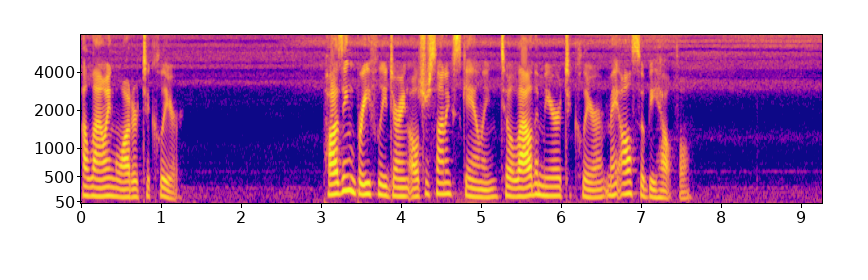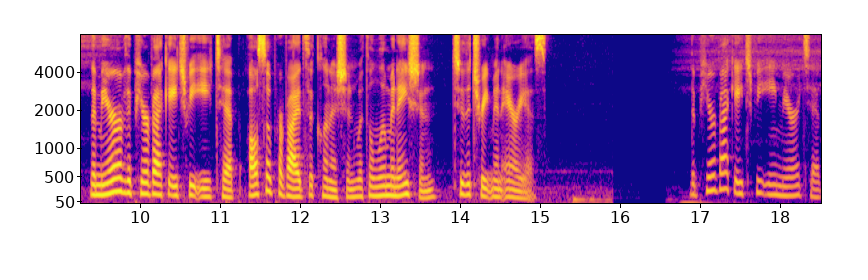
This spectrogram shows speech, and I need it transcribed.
allowing water to clear. Pausing briefly during ultrasonic scaling to allow the mirror to clear may also be helpful. The mirror of the PureVac HVE tip also provides the clinician with illumination to the treatment areas. The PureVac HVE mirror tip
